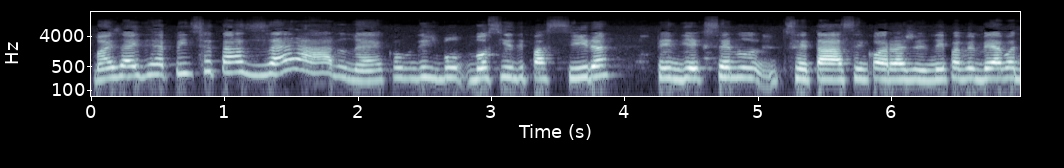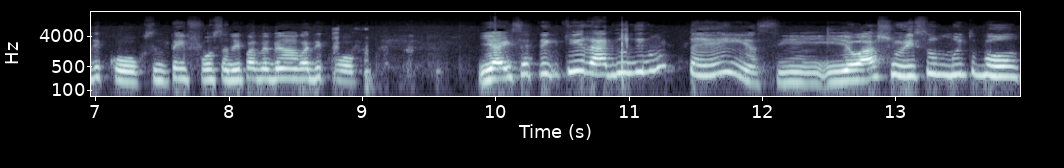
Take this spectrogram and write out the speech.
mas aí de repente você tá zerado, né? Como diz mocinha de passira tem dia que você, não, você tá sem coragem nem para beber água de coco, você não tem força nem para beber água de coco. E aí você tem que tirar de onde não tem, assim. E eu acho isso muito bom.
